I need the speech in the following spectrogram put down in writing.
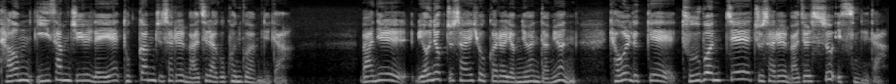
다음 2, 3주일 내에 독감 주사를 맞으라고 권고합니다. 만일 면역 주사의 효과를 염려한다면 겨울 늦게 두 번째 주사를 맞을 수 있습니다.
